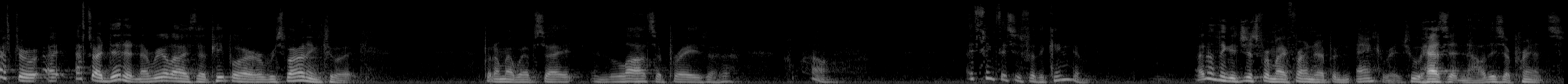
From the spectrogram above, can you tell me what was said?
after I, after I did it and I realized that people are responding to it, put on my website and lots of praise, I thought, wow, I think this is for the kingdom. I don't think it's just for my friend up in Anchorage who has it now. These are prints.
